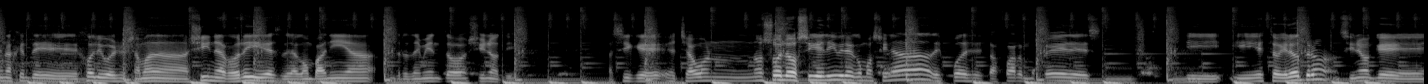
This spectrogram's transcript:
una gente de Hollywood llamada Gina Rodríguez de la compañía de entretenimiento Ginotti. Así que el chabón no solo sigue libre como si nada, después de estafar mujeres y, esto y el otro, sino que,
